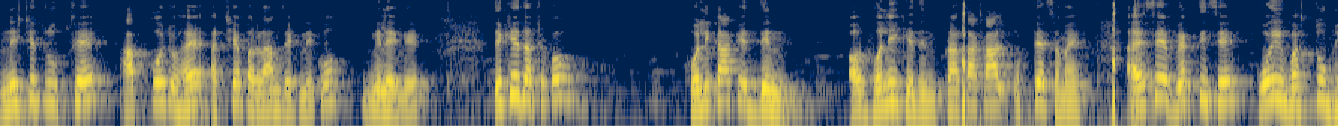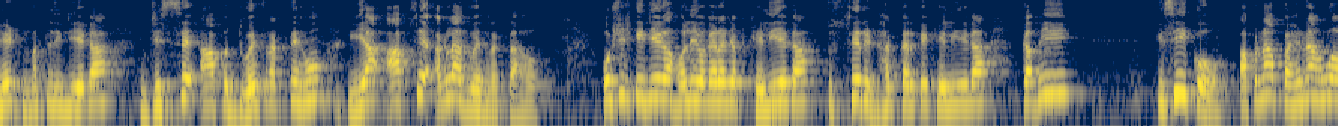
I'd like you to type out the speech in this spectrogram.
निश्चित रूप से आपको जो है अच्छे परिणाम देखने को मिलेंगे। देखिए दर्शकों होलिका के दिन और होली के दिन प्रातःकाल उठते समय ऐसे व्यक्ति से कोई वस्तु भेंट मत लीजिएगा जिससे आप द्वेष रखते हो या आपसे अगला द्वेष रखता हो। कोशिश कीजिएगा होली वगैरह जब खेलिएगा तो सिर ढक करके खेलिएगा। कभी किसी को अपना पहना हुआ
